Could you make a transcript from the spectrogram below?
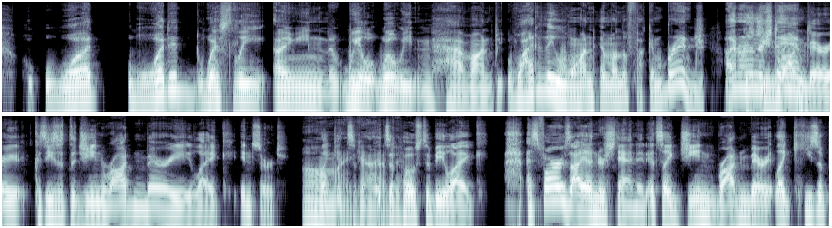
what what did Wesley? I mean, Will Wil Wheaton have on? Why do they want him on the fucking bridge? I don't Gene understand. Roddenberry, because he's at the Gene Roddenberry like insert. Oh like my it's god! it's supposed to be like, as far as I understand it, it's like Gene Roddenberry. Like he's a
